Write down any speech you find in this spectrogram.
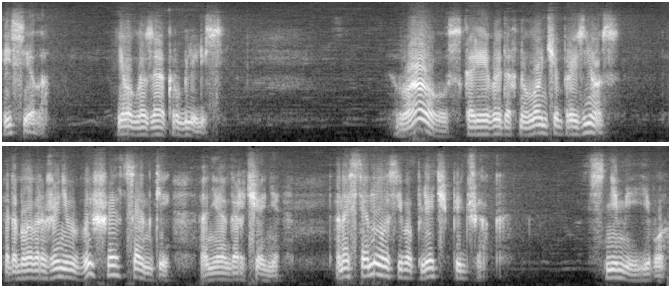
и села. Его глаза округлились. «Вау!» — скорее выдохнул он, чем произнес. Это было выражением высшей оценки, а не огорчения. Она стянула с его плеч пиджак. «Сними его»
